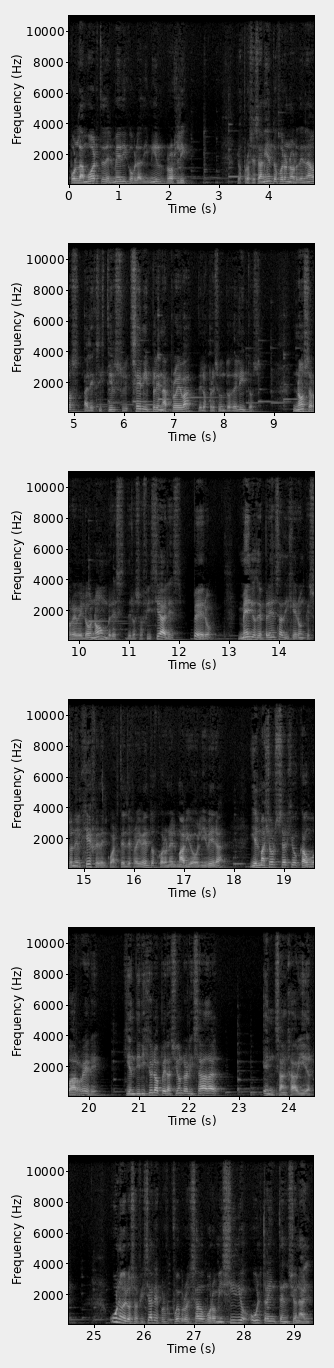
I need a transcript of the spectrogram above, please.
por la muerte del médico Vladimir Roslik los procesamientos fueron ordenados al existir semiplena prueba de los presuntos delitos. No se reveló nombres de los oficiales, pero medios de prensa dijeron que son el jefe del cuartel de Fraiventos, coronel Mario Olivera, y el mayor Sergio Caubarrere, quien dirigió la operación realizada en San Javier. Uno de los oficiales fue procesado por homicidio ultraintencional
